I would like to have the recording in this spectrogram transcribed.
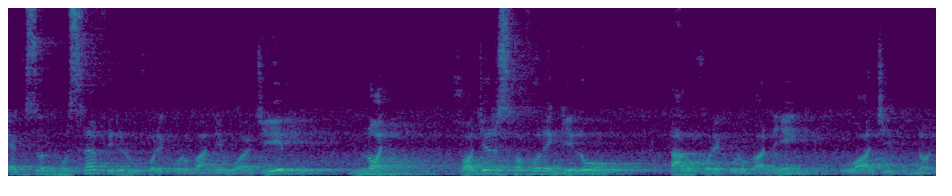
একজন মুসাফিরের উপরে কোরবানি ওয়াজিব নয়। হজের সফরে গেলেও তার উপরে কোরবানি ওয়াজিব নয়।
